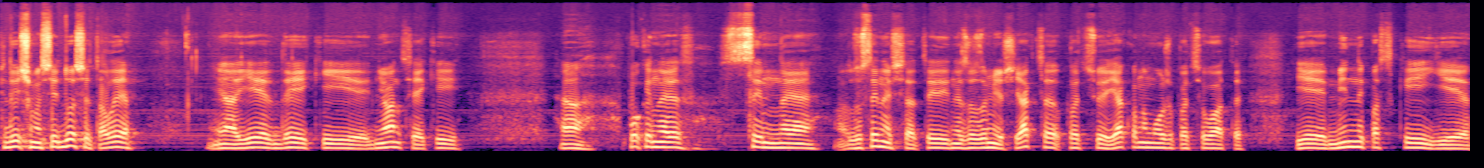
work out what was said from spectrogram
підвищуємо свій досвід, але е, є деякі нюанси, які е, поки не з цим не зустрінешся, ти не зрозумієш, як це працює, як воно може працювати. Є мінні паски, є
